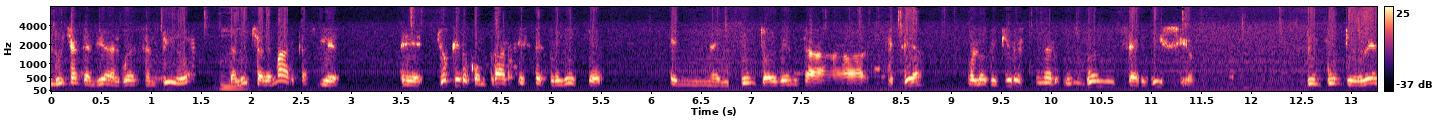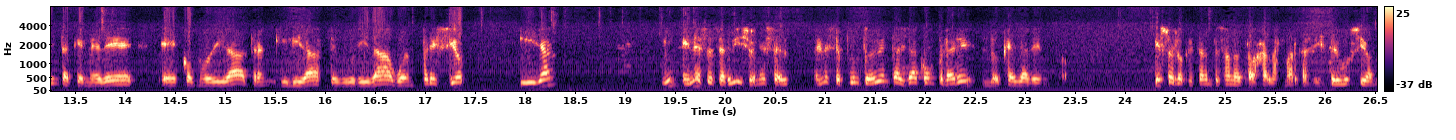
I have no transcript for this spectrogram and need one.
lucha entendida en el buen sentido, la lucha de marcas, y es, eh, yo quiero comprar este producto en el punto de venta que sea, o lo que quiero es tener un buen servicio de un punto de venta que me dé eh, comodidad, tranquilidad, seguridad, buen precio, y ya en ese servicio, en ese, en ese punto de venta ya compraré lo que hay adentro. Eso es lo que están empezando a trabajar las marcas de distribución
